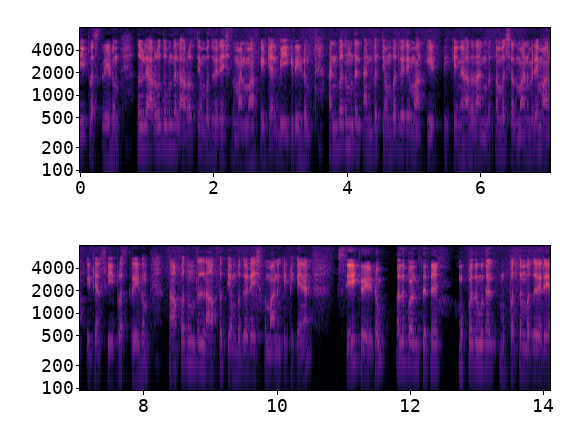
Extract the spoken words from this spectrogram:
ബി പ്ലസ് ഗ്രേഡും അതുപോലെ അറുപത് മുതൽ അറുപത്തി ഒമ്പത് വരെ ശതമാനം മാർക്ക് കിട്ടിയാൽ ബി ഗ്രേഡും അൻപത് മുതൽ അൻപത്തി ഒമ്പത് വരെ മാർക്ക് കിട്ടിക്കഴിഞ്ഞാൽ അതായത് അൻപത്തൊമ്പത് ശതമാനം വരെ മാർക്ക് കിട്ടിയാൽ സി പ്ലസ് ഗ്രേഡും നാൽപ്പത് മുതൽ നാൽപ്പത്തി ഒമ്പത് വരെ ശതമാനം കിട്ടിക്കഴിഞ്ഞാൽ സി ഗ്രേഡും അതുപോലെ തന്നെ മുപ്പത് മുതൽ മുപ്പത്തൊമ്പത് വരെ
